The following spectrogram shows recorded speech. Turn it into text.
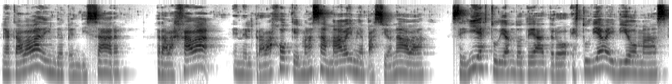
Me acababa de independizar. Trabajaba en el trabajo que más amaba y me apasionaba. Seguía estudiando teatro, estudiaba idiomas,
